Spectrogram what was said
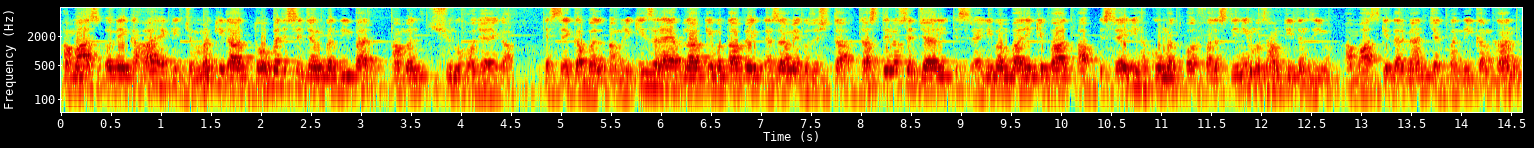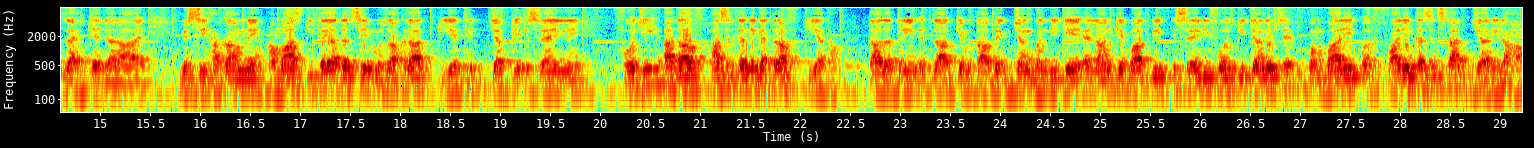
हमास ने कहा है कि जुम्मे की रात दो बजे से जंग बंदी पर अमल शुरू हो जाएगा। इससे कबल अमरीकी जराये अबलाग के मुताबिक गजा में गुजशत दस दिनों से जारी इसराइली बमबारी के बाद अब इसराइली हुकूमत और फलस्तनी मजामती तंजीम हमास के दरमियान जंगबंदी का अमकान ज़ाहिर किया जा रहा है। मिस्री हकाम ने हमास की क्यादत से मुजाकर किए थे, जबकि इसराइल ने फौजी अहदाफ हासिल करने का तरफ़ किया था। ताज़ा तरीन इतलात के मुताबिक जंग बंदी के ऐलान के बाद भी इसराइली फौज की जानब से बमबारी और फायरिंग का सिलसिला जारी रहा।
